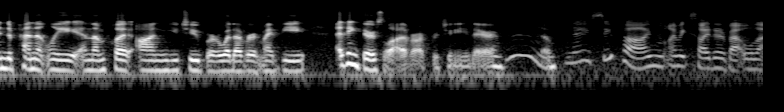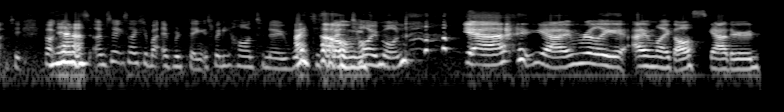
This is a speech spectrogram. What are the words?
independently and then put on YouTube or whatever it might be. I think there's a lot of opportunity there. So. No, super. I'm, I'm excited about all that too. In fact, yeah. I'm, I'm, so excited about everything. It's really hard to know what I to know. spend time on. yeah, yeah. I'm really, I'm like all scattered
